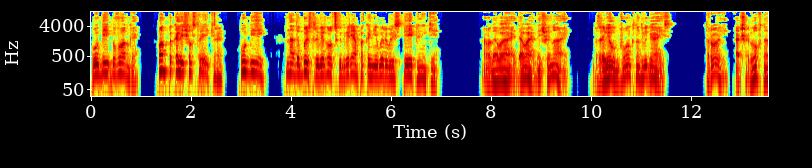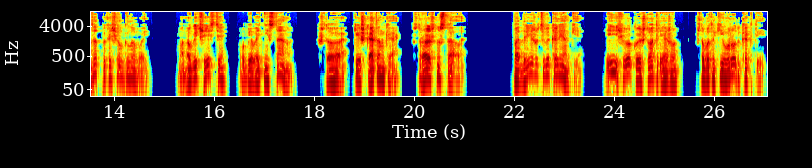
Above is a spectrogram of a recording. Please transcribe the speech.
«Убей Бвонга! Он покалечил Стрейкера! Убей! Надо быстро вернуться к дверям, пока не вырвались пепельники!» «Ну давай, давай, начинай!» — взревел Бвонг, надвигаясь. Трой, отшагнув назад, покачал головой. «Много чести Убивать не стану. Что, кишка тонка? Страшно стало. Подрежу тебе коленки. И еще кое-что отрежу, чтобы такие уроды, как ты,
